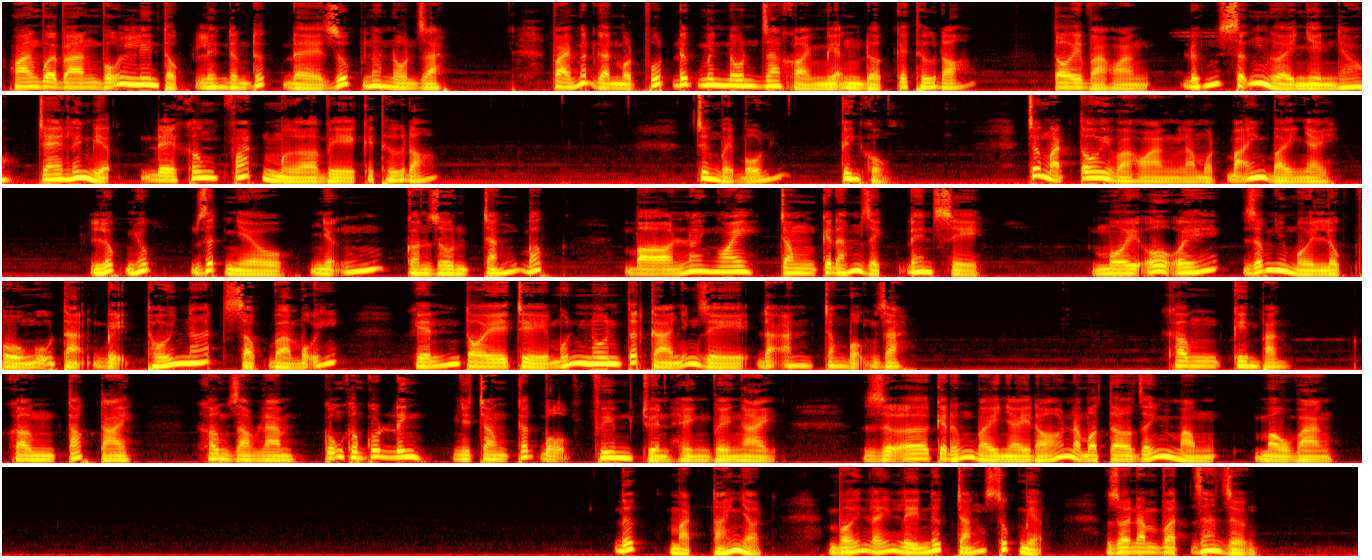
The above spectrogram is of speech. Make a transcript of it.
Hoàng vội vàng vỗ liên tục lên lưng Đức để giúp nó nôn ra. Phải mất gần một phút Đức mới nôn ra khỏi miệng được cái thứ đó. Tôi và Hoàng đứng sững người nhìn nhau, che lấy miệng để không phát mửa vì cái thứ đó. Chương 14 Kinh khủng Trước mặt tôi và Hoàng là một bãi bầy nhảy. Lúc nhúc, rất nhiều những con rôn trắng bốc, bò loay ngoay trong cái đám dịch đen xì mùi ô uế giống như mùi lục phủ ngũ tạng bị thối nát sọc vào mũi, khiến tôi chỉ muốn nôn tất cả những gì đã ăn trong bụng ra. Không kim băng, không tóc tai, không rào làm, cũng không có đinh như trong các bộ phim truyền hình về ngài. Giữa cái đống bầy nhầy đó là một tờ giấy mỏng màu vàng. Đức mặt tái nhợt, với lấy ly nước trắng xúc miệng, rồi nằm vật ra giường.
